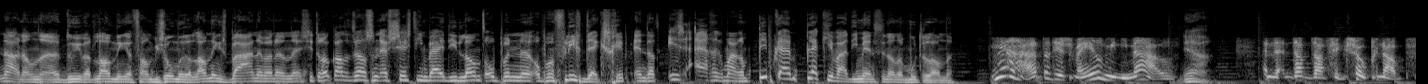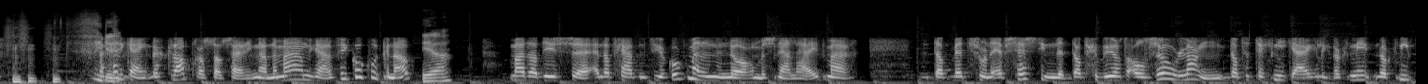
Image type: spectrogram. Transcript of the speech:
nou, dan doe je wat landingen van bijzondere landingsbanen. Maar dan zit er ook altijd wel zo'n F-16 bij die landt op een, op een vliegdekschip. En dat is eigenlijk maar een piepklein plekje waar die mensen dan op moeten landen. Ja, dat is maar heel minimaal. Ja. En dat, dat vind ik zo knap. dat vind ik eigenlijk nog knapper als dat zij naar de maan gaan. Dat vind ik ook wel knap. Ja? Maar dat is, eh, en dat gaat natuurlijk ook met een enorme snelheid, maar dat met zo'n F-16, dat, dat gebeurt al zo lang, dat de techniek eigenlijk nog, niet nog niet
